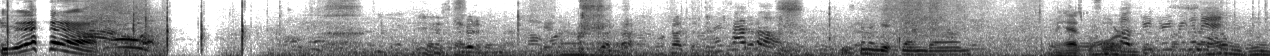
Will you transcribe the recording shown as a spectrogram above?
Yeah! He's gonna get gunned down. He has before. Why are we doing?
